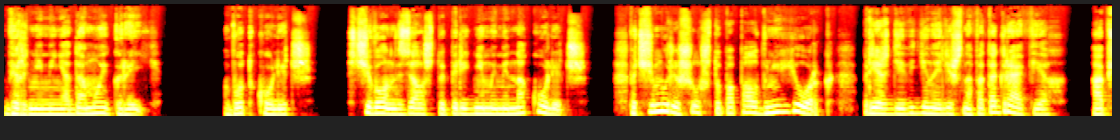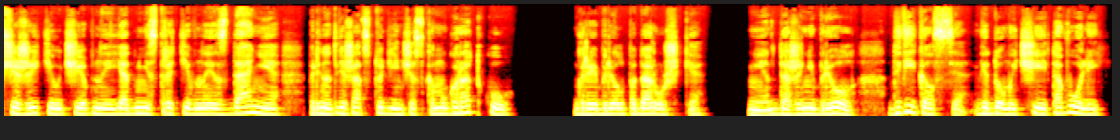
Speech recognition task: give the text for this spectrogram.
Верни меня домой, Грей». Вот колледж. С чего он взял, что перед ним именно колледж? Почему решил, что попал в Нью-Йорк, прежде виденный лишь на фотографиях? Общежития, учебные и административные здания принадлежат студенческому городку. Грей брел по дорожке. Нет, даже не брел, двигался, ведомый чьей-то волей.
